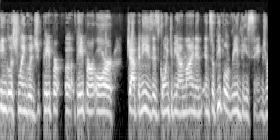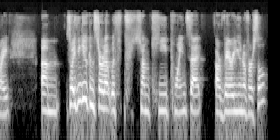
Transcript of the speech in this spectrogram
English language paper uh, paper or Japanese is going to be online, and, and so people read these things, right? Um, so I think you can start out with some key points that are very universal.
